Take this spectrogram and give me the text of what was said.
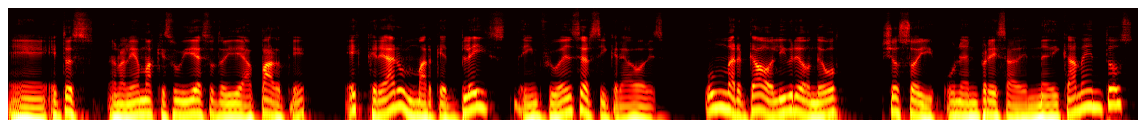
eh, esto es en realidad más que idea, es otra idea aparte, es crear un marketplace de influencers y creadores. Un mercado libre donde vos, yo soy una empresa de medicamentos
